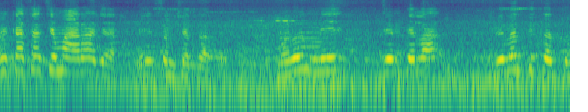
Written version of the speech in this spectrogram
विकासाचे महाराज आहे हे शमशेरदाद आहे म्हणून मी जनतेला विनंती करतो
